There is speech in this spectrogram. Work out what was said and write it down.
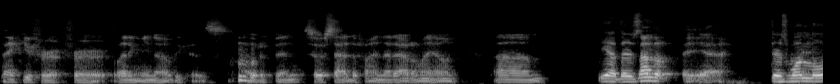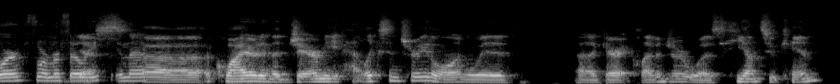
Thank you for for letting me know because I would have been so sad to find that out on my own. Um, Yeah, there's none yeah. there's one more former Philly Yes. in there. Uh, acquired in the Jeremy Hellickson trade along with uh, Garrett Cleavinger was Hyunsu Kim,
